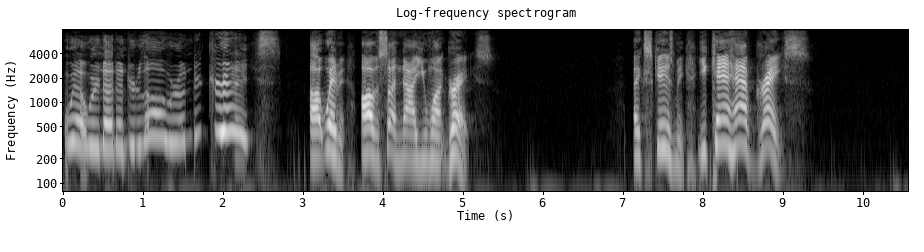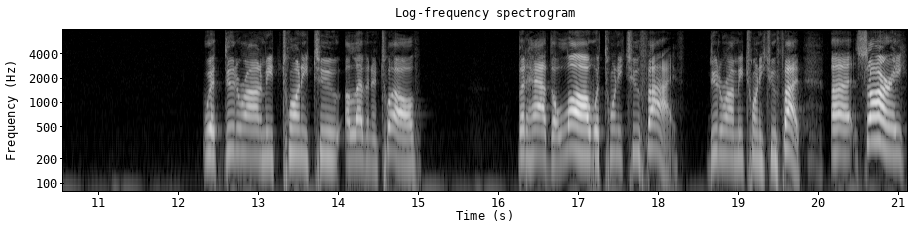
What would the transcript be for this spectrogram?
Well, we're not under law, we're under grace. Uh, wait a minute. All of a sudden, now you want grace. Excuse me. You can't have grace with Deuteronomy 22 11 and 12 but have the law with 22 5. Deuteronomy 22.5. Uh, sorry.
